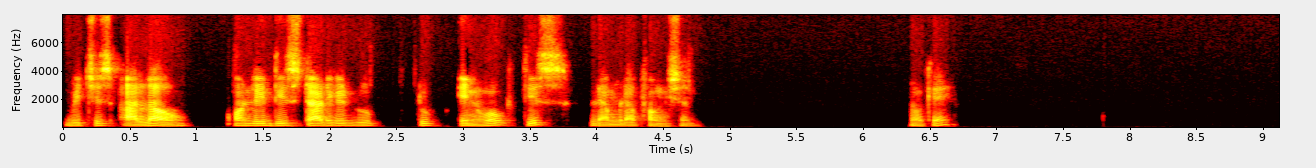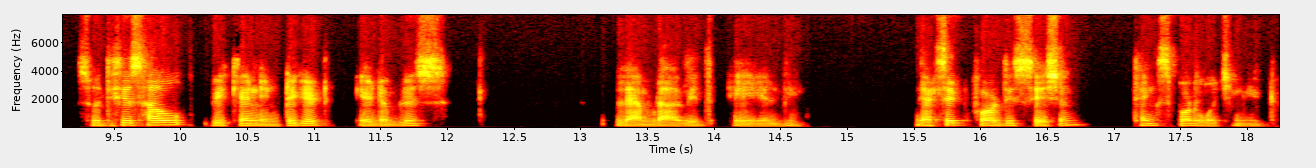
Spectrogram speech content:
which is allow only this target group to invoke this lambda function. Okay. So this is how we can integrate aws lambda with alb that's it for this session. Thanks for watching it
